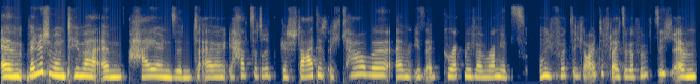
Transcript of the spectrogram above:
ähm, wenn wir schon beim Thema ähm, Hiren sind, ähm, ihr habt zu dritt gestartet. Ich glaube, ähm, ihr seid, correct me if I'm wrong, jetzt um die 40 Leute, vielleicht sogar 50. Ähm,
